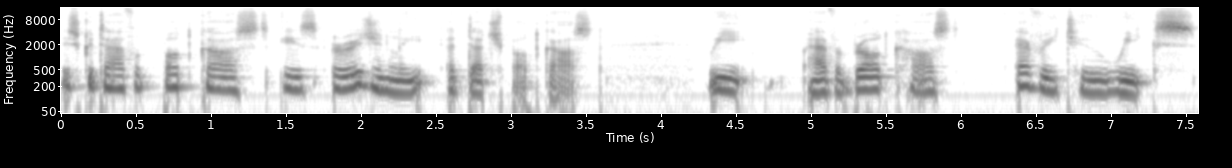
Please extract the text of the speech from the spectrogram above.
Discutafel podcast is originally a Dutch podcast. We have a broadcast every two weeks.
